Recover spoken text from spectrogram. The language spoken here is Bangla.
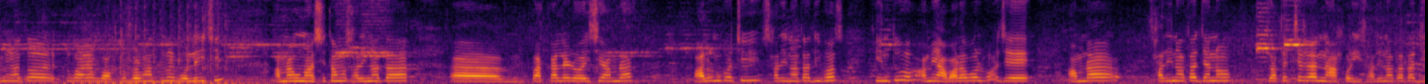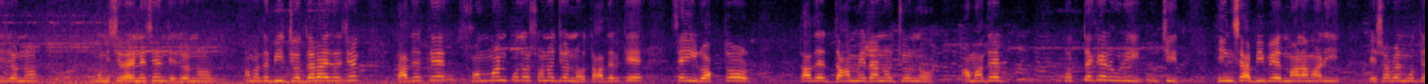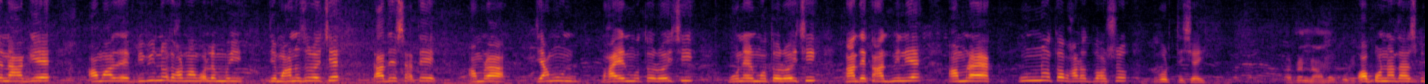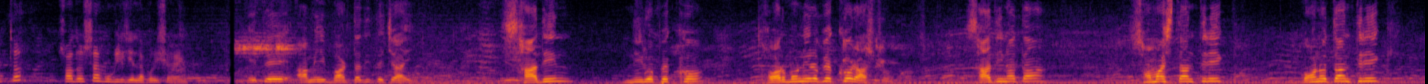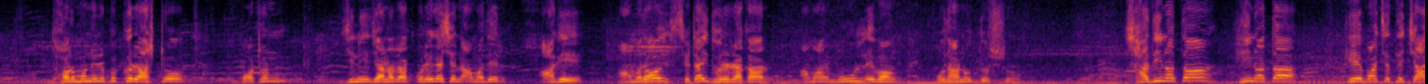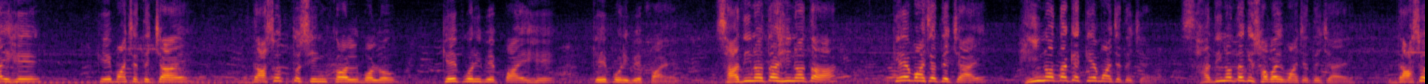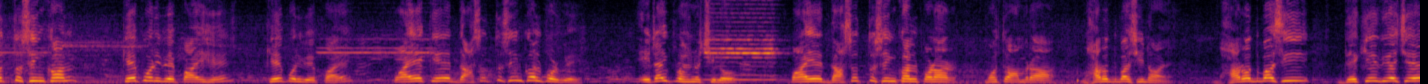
আমি হয়তো একটু বক্তব্যের মাধ্যমে বলেইছি। আমরা উনআশিতম স্বাধীনতা পাকালে রয়েছি আমরা। পালন করছি স্বাধীনতা দিবস। কিন্তু আমি আবারও বলব যে আমরা স্বাধীনতা যেন যথেচ্ছা না করি, স্বাধীনতাটা যে জন্য মনীষীরা এনেছেন, যে জন্য আমাদের বীর যোদ্ধারা এসেছেন তাদেরকে সম্মান প্রদর্শনের জন্য, তাদেরকে সেই রক্ত, তাদের দাম মেটানোর জন্য, আমাদের প্রত্যেকের উরি- উচিত হিংসা, বিভেদ, মারামারি এসবের মধ্যে না গিয়ে আমাদের বিভিন্ন ধর্মাবলম্বী যে মানুষ রয়েছে তাদের সাথে আমরা যেমন ভাইয়ের মতো রয়েছি বোনের মতো রয়েছি কাঁধে কাঁধ মিলিয়ে আমরা এক উন্নত ভারতবর্ষ গড়তে চাই। আপনার নামও অপর্ণা দাশগুপ্ত সদস্য হুগলি জেলা পরিষদ। এতে আমি বার্তা দিতে চাই স্বাধীন নিরপেক্ষ ধর্মনিরপেক্ষ রাষ্ট্র। স্বাধীনতা সমাজতান্ত্রিক গণতান্ত্রিক ধর্মনিরপেক্ষ রাষ্ট্র গঠন যিনি জানারা করে গেছেন আমাদের আগে, আমরাও সেটাই ধরে রাখার আমার মূল এবং প্রধান উদ্দেশ্য। স্বাধীনতাহীনতা কে বাঁচাতে চায় হে, কে বাঁচাতে চায়, দাসত্ব শৃঙ্খল বলো, কে পরিবে পায় হে, কে পরিবে পায়। স্বাধীনতাহীনতা কে বাঁচাতে চায়, হীনতাকে কে বাঁচাতে চায়? স্বাধীনতাকে সবাই বাঁচাতে চায়। দাসত্ব শৃঙ্খল, কে পরিবে পায় হে, কে পরিবে পায়? পায়ে কে দাসত্ব শৃঙ্খল পড়বে, এটাই প্রশ্ন ছিল। পায়ে দাসত্ব শৃঙ্খল পড়ার মতো আমরা ভারতবাসী নয়। ভারতবাসী দেখিয়ে দিয়েছে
